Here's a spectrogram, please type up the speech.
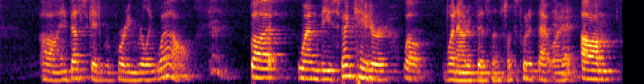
uh, investigative reporting really well. But when the Spectator, well, went out of business, let's put it that way, um,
